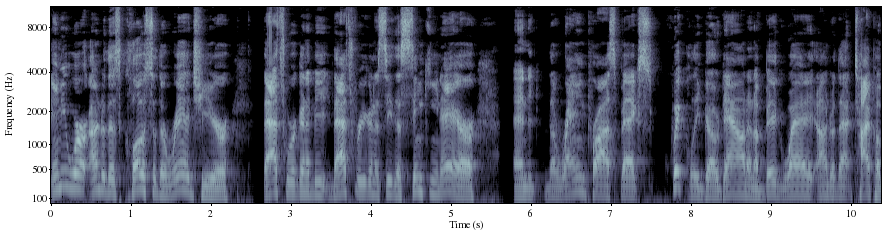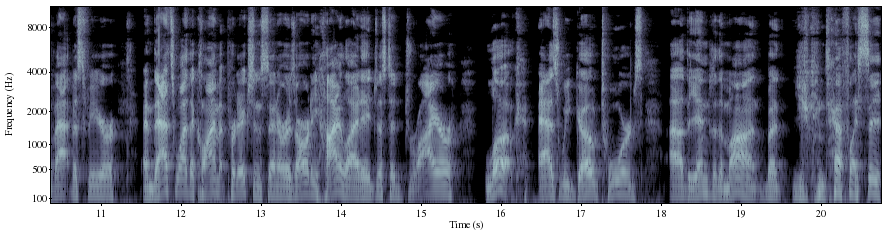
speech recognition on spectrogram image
anywhere under this close to the ridge here that's where going to be that's where you're going to see the sinking air and the rain prospects quickly go down in a big way under that type of atmosphere. And that's why the climate prediction center has already highlighted just a drier look as we go towards uh, the end of the month, but you can definitely see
